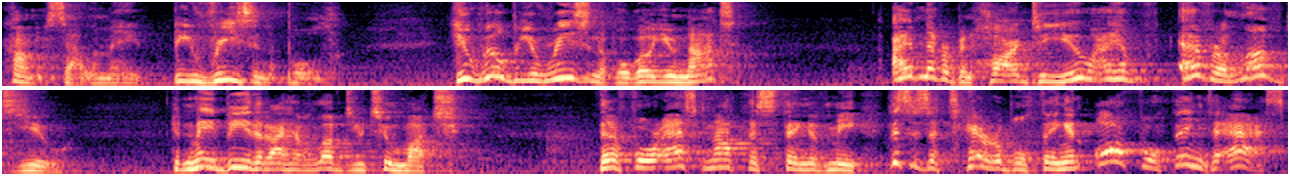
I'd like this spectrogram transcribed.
Come, Salome, be reasonable. You will be reasonable, will you not? I have never been hard to you. I have ever loved you. It may be that I have loved you too much. Therefore, ask not this thing of me. This is a terrible thing, an awful thing to ask.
